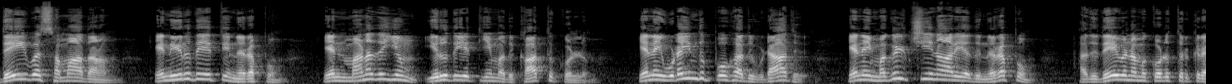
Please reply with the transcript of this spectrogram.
தெய்வ சமாதானம் என் இருதயத்தை நிரப்பும் என் மனதையும் இருதயத்தையும் அது காத்துக்கொள்ளும். என்னை உடைந்து போக அது விடாது. என்னை மகிழ்ச்சியினாலே அது நிரப்பும். அது தேவன் நமக்கு கொடுத்திருக்கிற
